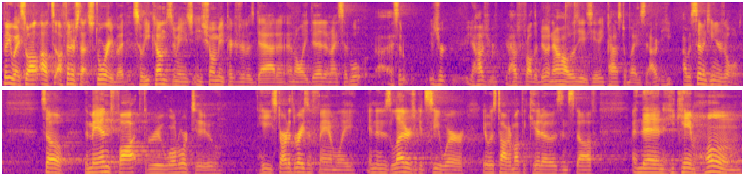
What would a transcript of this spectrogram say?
but anyway, so I'll, I'll, I'll finish that story. But so he comes to me. He's, he's showing me pictures of his dad and, and all he did. And I said, well, I said, is your how's your how's your father doing now? How old is he? He passed away. He said, I, he, I was 17 years old. So the man fought through World War II. He started to raise a family, and in his letters you could see where it was talking about the kiddos and stuff. And then he came home,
